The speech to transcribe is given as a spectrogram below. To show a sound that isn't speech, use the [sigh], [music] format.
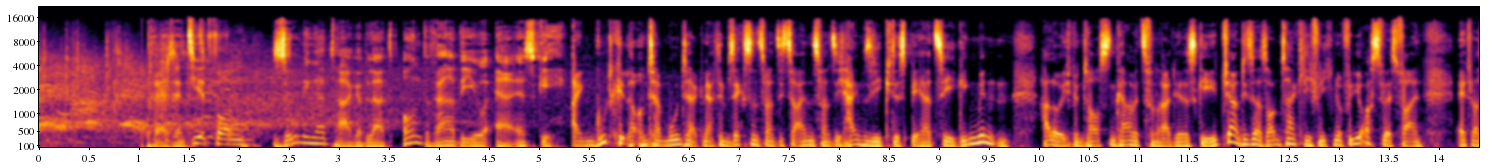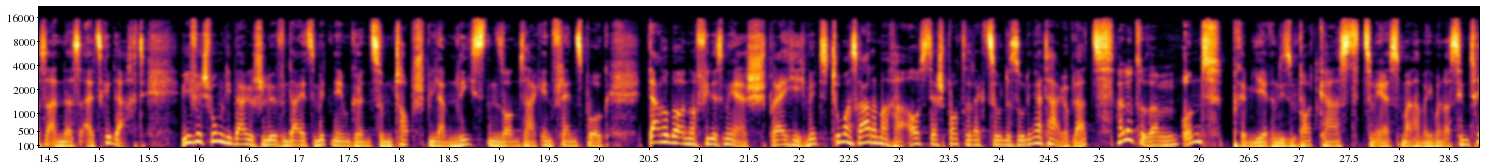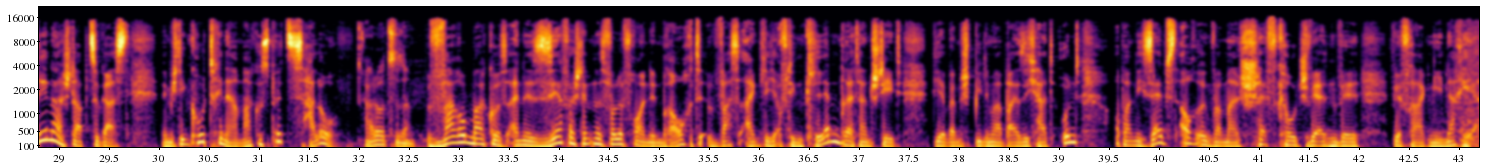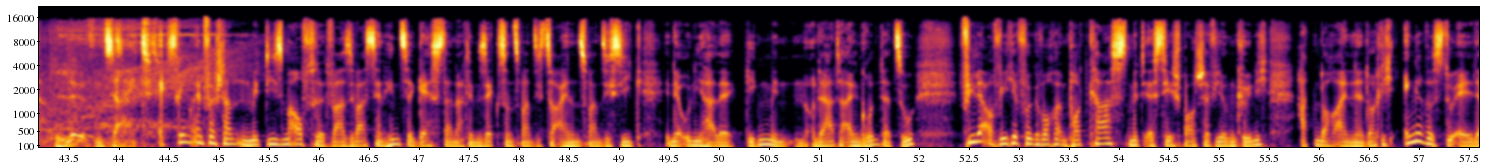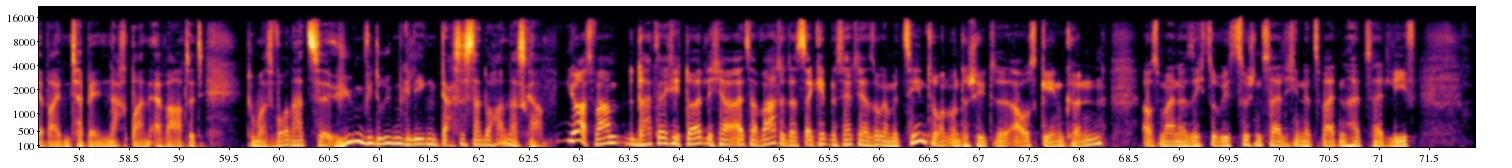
Präsentiert von Solinger Tageblatt und Radio RSG. Ein gut gelaunter Montag nach dem 26 zu 21 Heimsieg des BHC gegen Minden. Hallo, ich bin Thorsten Kabitz von Radio RSG. Tja, und dieser Sonntag lief nicht nur für die Ostwestfalen etwas anders als gedacht. Wie viel Schwung die Bergischen Löwen da jetzt mitnehmen können zum Topspiel am nächsten Sonntag in Flensburg. Darüber und noch vieles mehr spreche ich mit Thomas Rademacher aus der Sportredaktion des Solinger Tageblatts. Hallo zusammen. Und Premiere in diesem Podcast. Zum ersten Mal haben wir jemanden aus dem Trainerstab zu Gast, nämlich den Co-Trainer Markus Pütz. Hallo. Hallo zusammen. Warum Markus eine sehr verständnisvolle Freundin braucht, was eigentlich auf den Klemmbrettern steht, die er beim Spiel immer bei sich hat und ob er nicht selbst auch irgendwann mal Chefcoach werden will, wir fragen ihn nachher. Löwenzeit. Extrem einverstanden mit diesem Auftritt war Sebastian Hinze gestern nach dem 26 zu 21 Sieg in der Unihalle gegen Minden und er hatte einen Grund dazu. Viele, auch wir hier vorige Woche im Podcast mit ST-Sportchef Jürgen König, hatten doch ein deutlich engeres Duell der beiden Tabellennachbarn erwartet. Thomas Woran hat hüben wie drüben gelegen, dass es dann doch anders kam. Ja, es war tatsächlich deutlicher als erwartet. Das Ergebnis hätte ja sogar mit zehn Toren Unterschied äh, ausgehen können, aus meiner Sicht, so wie es zwischenzeitlich in der zweiten Halbzeit lief.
